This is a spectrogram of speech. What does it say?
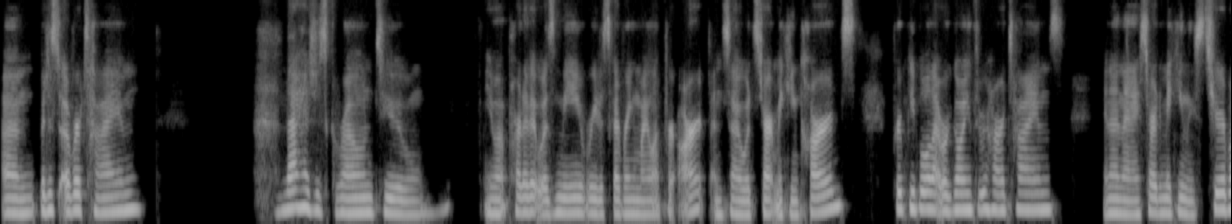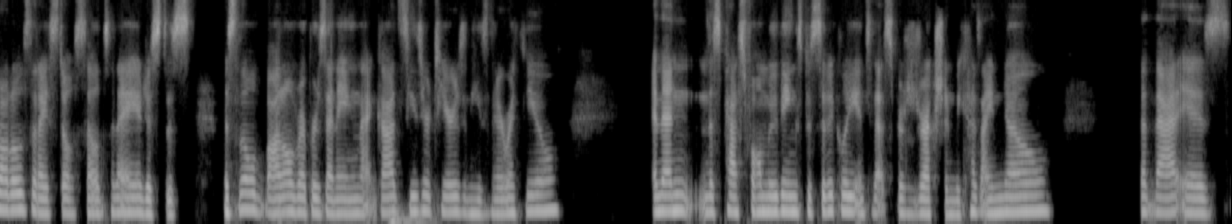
Um, but just over time, that has just grown to you know part of it was me rediscovering my love for art and so i would start making cards for people that were going through hard times and then i started making these tear bottles that i still sell today just this this little bottle representing that god sees your tears and he's there with you and then this past fall moving specifically into that spiritual direction because i know that that is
